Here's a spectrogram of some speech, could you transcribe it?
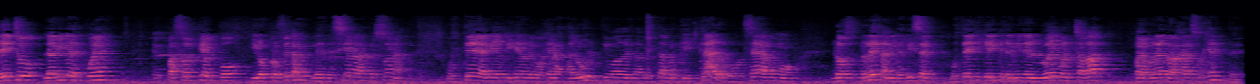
De hecho, la Biblia después eh, pasó el tiempo y los profetas les decían a las personas, ustedes, aquellos que quieren recoger hasta el último de la amistad, porque claro, o sea, como los retan y les dicen, ustedes que quieren que termine luego el Shabbat para poner a trabajar a su gente.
